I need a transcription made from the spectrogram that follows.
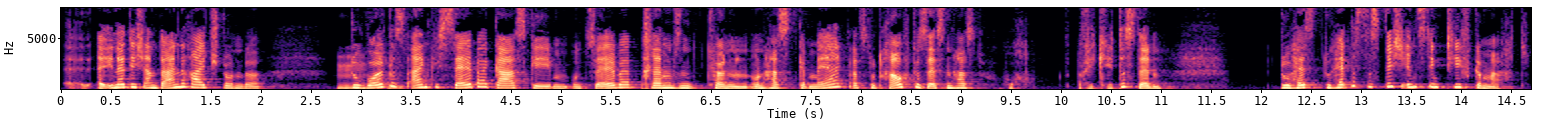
äh, erinnere dich an deine Reitstunde. Hm, du wolltest stimmt. eigentlich selber Gas geben und selber bremsen können und hast gemerkt, als du draufgesessen hast, oh, wie geht das denn? Du, hast, du hättest es dich instinktiv gemacht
